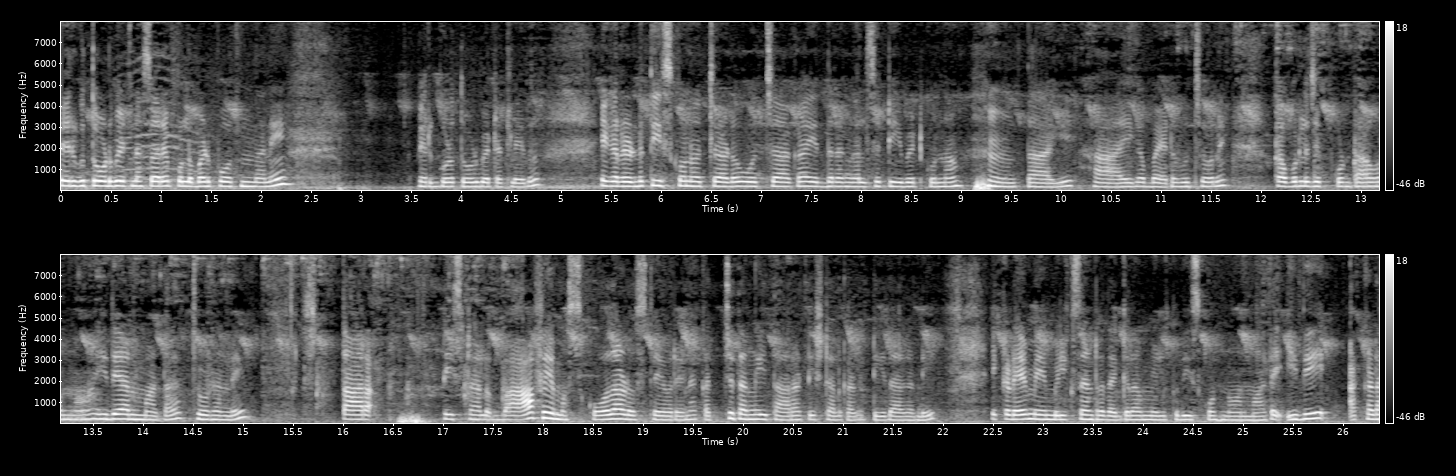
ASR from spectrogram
పెరుగు తోడు పెట్టినా సరే పుల్లబడిపోతుందని పెరుగు కూడా తోడు పెట్టట్లేదు. ఇక రెండు తీసుకొని వచ్చాడు. వచ్చాక ఇద్దరం కలిసి టీ పెట్టుకున్నాం. తాగి హాయిగా బయట కూర్చొని కబుర్లు చెప్పుకుంటా ఉన్నాం. ఇదే అన్నమాట. చూడండి. తార. టీ స్టాల్ బాగా ఫేమస్. కోదాడు వస్తే ఎవరైనా ఖచ్చితంగా ఈ తారా టీ స్టాల్ కాడ టీ తాగండి. ఇక్కడే మేము మిల్క్ సెంటర్ దగ్గర మిల్క్ తీసుకుంటున్నాం అనమాట ఇది అక్కడ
